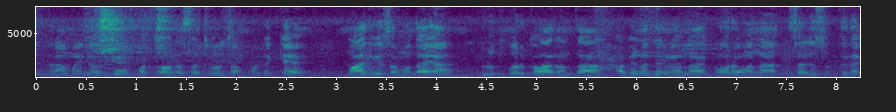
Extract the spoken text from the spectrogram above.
ಸಿದ್ದರಾಮಯ್ಯನವ್ರಿಗೆ ಮತ್ತು ಅವರ ಸಚಿವ ಸಂಪುಟಕ್ಕೆ ಮಾದಿಗ ಸಮುದಾಯ ಹೃತ್ಪೂರ್ವಕವಾದಂಥ ಅಭಿನಂದನೆಗಳನ್ನು ಗೌರವವನ್ನು ಸಲ್ಲಿಸುತ್ತದೆ.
